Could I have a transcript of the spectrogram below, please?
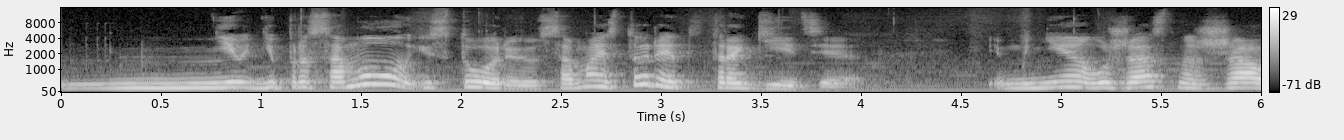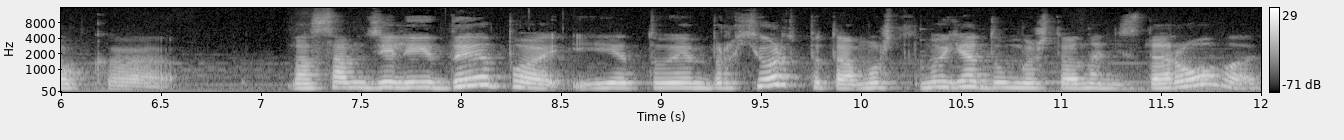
не, не про саму историю. Сама история это трагедия. И мне ужасно жалко на самом деле и Депа, и эту Эмбер Хёрд, потому что, ну, я думаю, что она нездорова.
